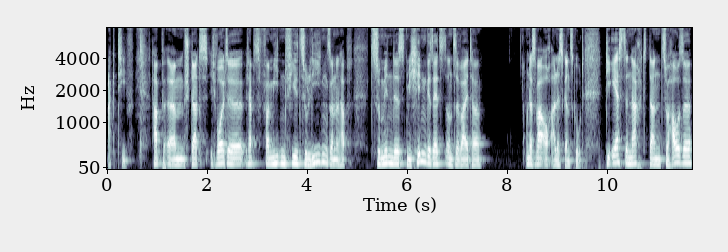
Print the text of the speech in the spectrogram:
aktiv. Hab ähm, statt ich wollte, ich habe es vermieden viel zu liegen, sondern habe zumindest mich hingesetzt und so weiter und das war auch alles ganz gut. Die erste Nacht dann zu Hause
